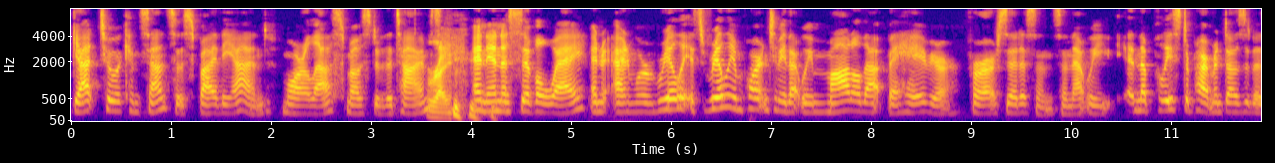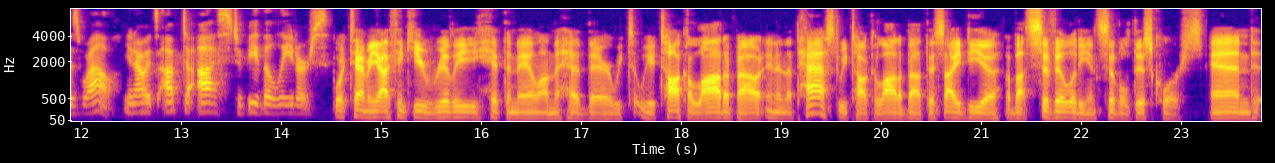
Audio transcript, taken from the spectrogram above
get to a consensus by the end, more or less, most of the times Right. and in a civil way and and we're really it's really important to me that we model that behavior for our citizens and that we and the police department does it as well you know it's up to us to be the leaders Boy, Tammy, I think you really hit the nail on the head there. We, t- we talk a lot about, and in the past, we talked a lot about this idea about civility and civil discourse. And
